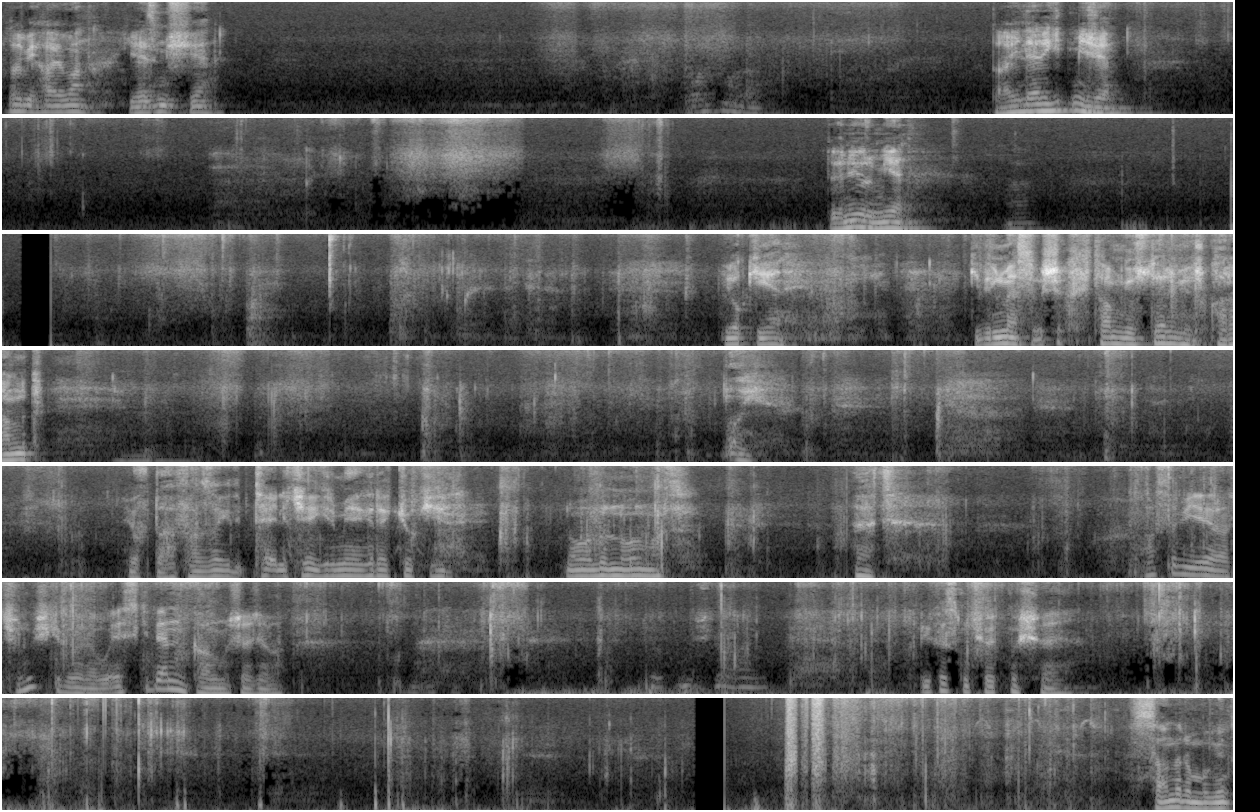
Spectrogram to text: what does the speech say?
Burada bir hayvan gezmiş yani. Daha ileri gitmeyeceğim. Dönüyorum yeğen. Yok yeğen. Gidilmez. Işık tam göstermiyor. Karanlık. Oy. Yok daha fazla gidip tehlikeye girmeye gerek yok yani. Ne olur ne olmaz. Evet. Nasıl bir yer açılmış ki böyle bu? Eskiden mi kalmış acaba? Bir kısmı çökmüş he. Sanırım bugün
